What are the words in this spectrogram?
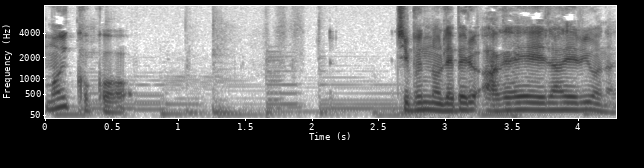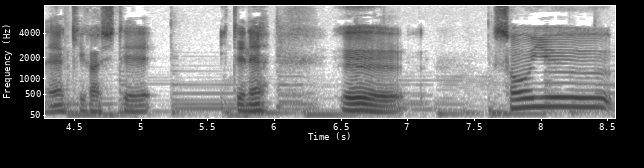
もう一個こう、自分のレベル上げられるようなね、気がしていてね、うん、そういう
